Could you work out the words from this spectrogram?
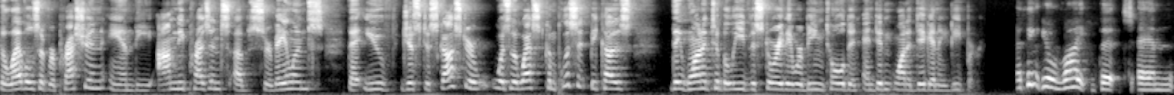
the levels of repression and the omnipresence of surveillance that you've just discussed, or was the West complicit because they wanted to believe the story they were being told and, and didn't want to dig any deeper? I think you're right that um,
